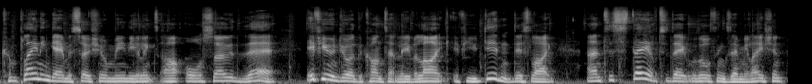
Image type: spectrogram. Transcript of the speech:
Complaining Gamer social media links are also there. If you enjoyed the content, leave a like. If you didn't, dislike. And to stay up to date with all things emulation,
